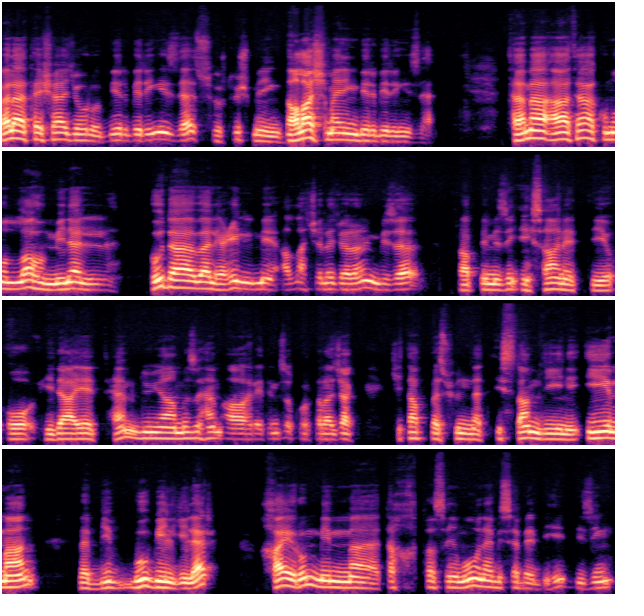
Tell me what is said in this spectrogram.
Ve la teşacoru birbirinizle sürtüşmeyin, dalaşmayın birbirinizle. Fema ataakumullahu minel huda vel ilmi. Allah Celle Celaluhu'nun bize Rabbimizin ihsan ettiği o hidayet hem dünyamızı hem ahiretimizi kurtaracak kitap ve sünnet, İslam dini, iman ve bu bilgiler hayrun mimma tahtasimune bisebebihi bizim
